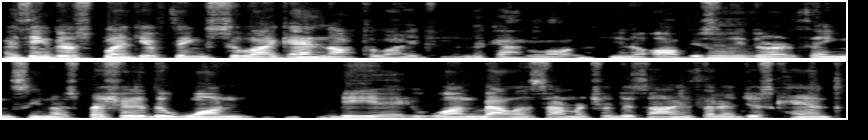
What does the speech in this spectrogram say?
i think there's plenty of things to like and not to like in the catalog you know obviously Mm. there are things you know especially the one ba one balanced armature designs that i just can't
